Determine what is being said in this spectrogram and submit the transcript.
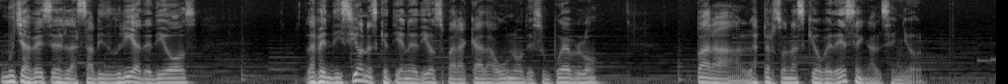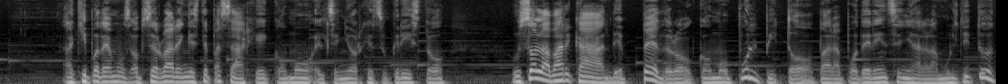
muchas veces la sabiduría de Dios, las bendiciones que tiene Dios para cada uno de su pueblo, para las personas que obedecen al Señor. Aquí podemos observar en este pasaje cómo el Señor Jesucristo usó la barca de Pedro como púlpito para poder enseñar a la multitud.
